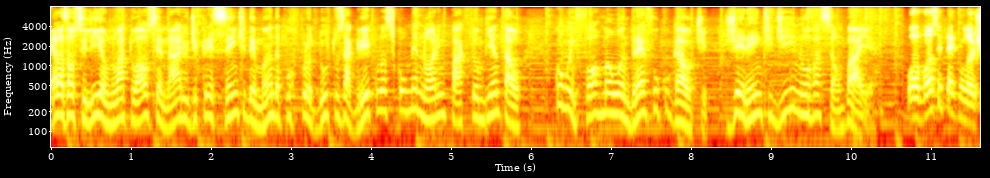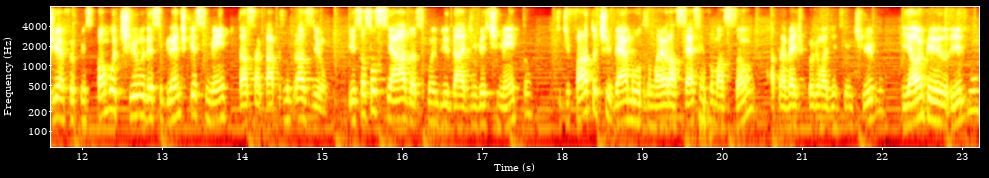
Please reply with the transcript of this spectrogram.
Elas auxiliam no atual cenário de crescente demanda por produtos agrícolas com menor impacto ambiental como informa o André Fukugaut, gerente de inovação Bayer. O avanço em tecnologia foi o principal motivo desse grande crescimento das startups no Brasil. Isso associado à disponibilidade de investimento, que de fato tivemos um maior acesso à informação através de programas de incentivo e ao empreendedorismo,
